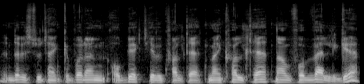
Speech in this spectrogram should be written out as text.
hvis du tenker på den objektive kvaliteten. Men kvaliteten av å få velge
